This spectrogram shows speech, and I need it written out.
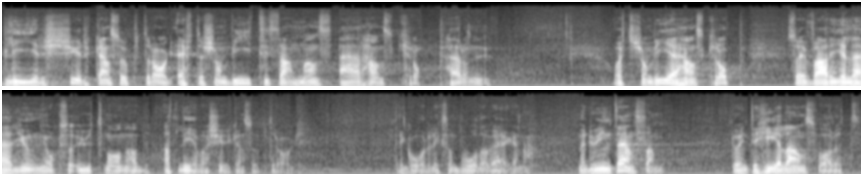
blir kyrkans uppdrag eftersom vi tillsammans är hans kropp här och nu. Och eftersom vi är hans kropp så är varje lärjunge också utmanad att leva kyrkans uppdrag. Det går liksom båda vägarna. Men du är inte ensam. Du har inte hela ansvaret,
